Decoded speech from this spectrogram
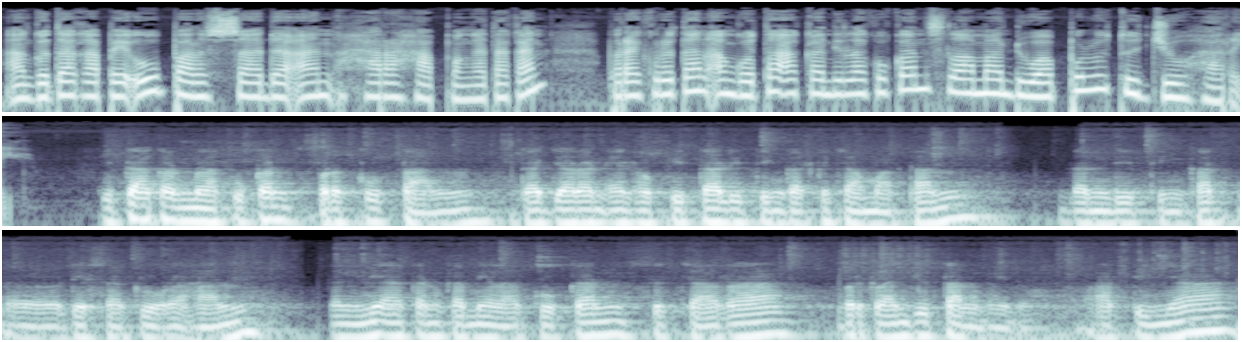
Anggota KPU Parsadaan Harahap mengatakan perekrutan anggota akan dilakukan selama 27 hari. Kita akan melakukan perekrutan jajaran hoc kita di tingkat kecamatan dan di tingkat e, desa kelurahan. Dan ini akan kami lakukan secara berkelanjutan gitu. Artinya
